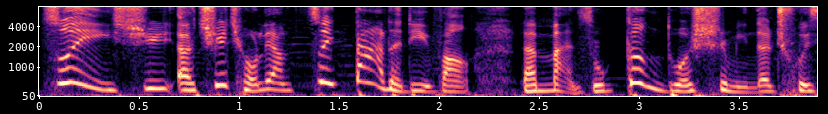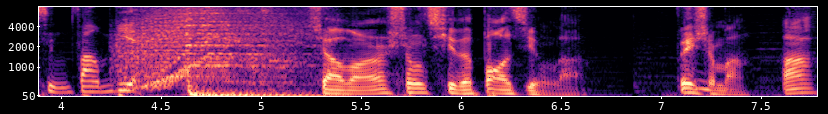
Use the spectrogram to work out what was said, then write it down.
最需呃需求量最大的地方，来满足更多市民的出行方便。小王生气的报警了。为什么啊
